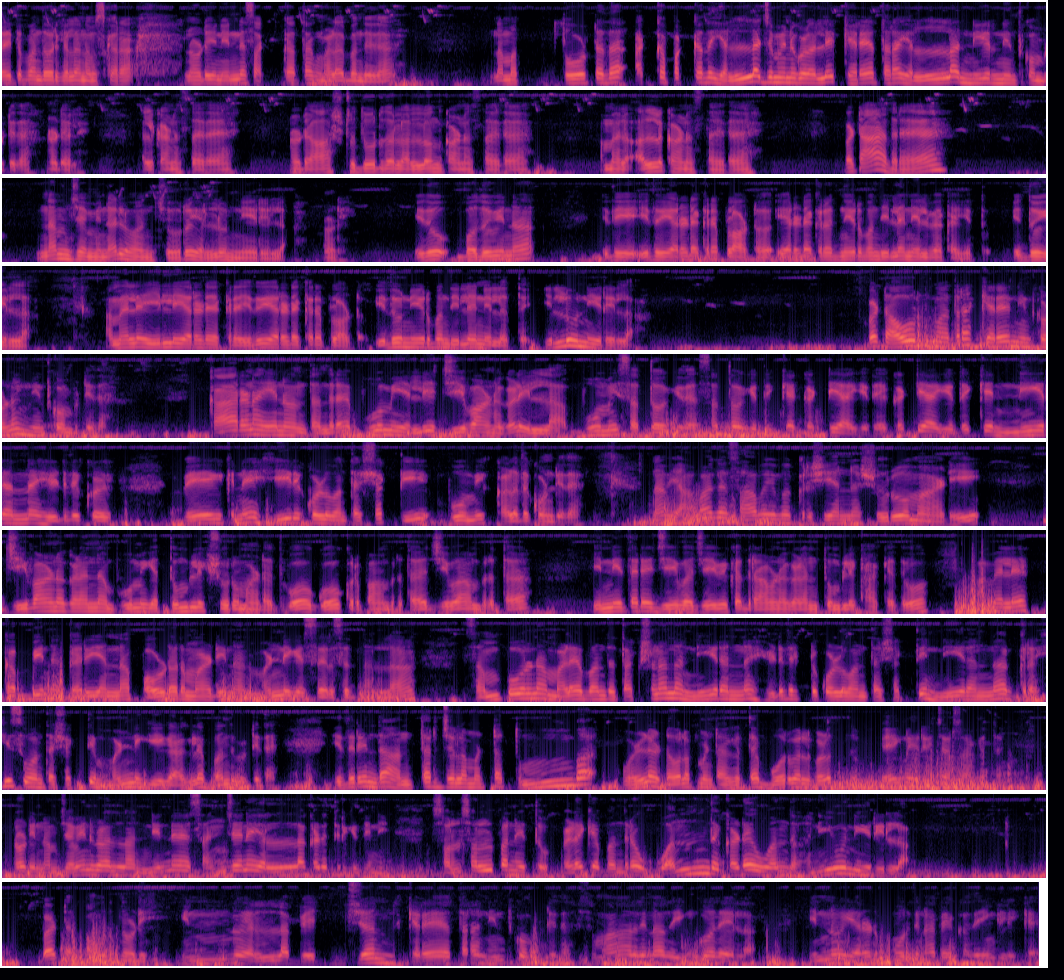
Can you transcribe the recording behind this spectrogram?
ರೈತ ಬಂದವರಿಗೆಲ್ಲ ನಮಸ್ಕಾರ. ನೋಡಿ, ನಿನ್ನೆ ಸಖತ್ತಾಗಿ ಮಳೆ ಬಂದಿದೆ. ನಮ್ಮ ತೋಟದ ಅಕ್ಕಪಕ್ಕದ ಎಲ್ಲ ಜಮೀನುಗಳಲ್ಲಿ ಕೆರೆ ಥರ ಎಲ್ಲ ನೀರು ನಿಂತ್ಕೊಂಡ್ಬಿಟ್ಟಿದೆ. ನೋಡಿ ಅಲ್ಲಿ. ಅಲ್ಲಿ ಕಾಣಿಸ್ತಾ ಇದೆ. ನೋಡಿ, ಅಷ್ಟು ದೂರದಲ್ಲಿ ಅಲ್ಲೊಂದು ಕಾಣಿಸ್ತಾ ಇದೆ. ಆಮೇಲೆ ಅಲ್ಲಿ ಕಾಣಿಸ್ತಾ ಇದೆ. ಬಟ್ ಆದರೆ ನಮ್ಮ ಜಮೀನಲ್ಲಿ ಒಂಚೂರು ಎಲ್ಲೂ ನೀರಿಲ್ಲ. ನೋಡಿ, ಇದು ಬದುವಿನ, ಇದು ಇದು ಎರಡು ಎಕರೆ ಪ್ಲಾಟು ಎರಡು ಎಕರೆ ನೀರು ಬಂದು ಇಲ್ಲೇ ನಿಲ್ಲಬೇಕಾಗಿತ್ತು ಇದು ಇಲ್ಲ. ಆಮೇಲೆ ಇಲ್ಲಿ ಎರಡು ಎಕರೆ, ಇದು ಎರಡು ಎಕರೆ ಪ್ಲಾಟ್ ಇದು ನೀರು ಬಂದು ಇಲ್ಲೇ ನಿಲ್ಲುತ್ತೆ. ಇಲ್ಲೂ ನೀರಿಲ್ಲ. ಬಟ್ ಅವ್ರು ಮಾತ್ರ ಕೆರೆ ನಿಂತ್ಕೊಂಡು ನಿಂತ್ಕೊಂಡ್ಬಿಟ್ಟಿದೆ. ಕಾರಣ ಏನು ಅಂತಂದರೆ ಭೂಮಿಯಲ್ಲಿ ಜೀವಾಣುಗಳು ಇಲ್ಲ. ಭೂಮಿ ಸತ್ತೋಗಿದೆ. ಸತ್ತೋಗಿದ್ದಕ್ಕೆ ಗಟ್ಟಿಯಾಗಿದೆ. ಗಟ್ಟಿಯಾಗಿದ್ದಕ್ಕೆ ನೀರನ್ನು ಹಿಡಿದುಕೊ, ಬೇಗನೆ ಹೀರಿಕೊಳ್ಳುವಂಥ ಶಕ್ತಿ ಭೂಮಿ ಕಳೆದುಕೊಂಡಿದೆ. ನಾವು ಯಾವಾಗ ಸಾವಯವ ಕೃಷಿಯನ್ನು ಶುರು ಮಾಡಿ ಜೀವಾಣುಗಳನ್ನು ಭೂಮಿಗೆ ತುಂಬಲಿಕ್ಕೆ ಶುರು ಮಾಡಿದ್ವೋ, ಗೋಕೃಪಾಮೃತ, ಜೀವಾಮೃತ ಇನ್ನಿತರೆ ಜೀವ ಜೈವಿಕ ದ್ರಾವಣಗಳನ್ನು ತುಂಬಲಿಕ್ಕೆ ಹಾಕಿದ್ವು. ಆಮೇಲೆ ಕಬ್ಬಿನ ಗರಿಯನ್ನು ಪೌಡರ್ ಮಾಡಿ ನಾನು ಮಣ್ಣಿಗೆ ಸೇರಿಸಿದ್ನಲ್ಲ, ಸಂಪೂರ್ಣ ಮಳೆ ಬಂದ ತಕ್ಷಣ ನಾನು ನೀರನ್ನು ಹಿಡಿದಿಟ್ಟುಕೊಳ್ಳುವಂಥ ಶಕ್ತಿ, ನೀರನ್ನು ಗ್ರಹಿಸುವಂಥ ಶಕ್ತಿ ಮಣ್ಣಿಗೆ ಈಗಾಗಲೇ ಬಂದುಬಿಟ್ಟಿದೆ. ಇದರಿಂದ ಅಂತರ್ಜಲ ಮಟ್ಟ ತುಂಬ ಒಳ್ಳೆ ಡೆವಲಪ್ಮೆಂಟ್ ಆಗುತ್ತೆ ಬೋರ್ವೆಲ್ಗಳು ಬೇಗನೆ ರೀಚಾರ್ಜ್ ಆಗುತ್ತೆ. ನೋಡಿ ನಮ್ಮ ಜಮೀನುಗಳಲ್ಲಿ ನಾನು ನಿನ್ನೆ ಸಂಜೆನೇ ಎಲ್ಲ ಕಡೆ ತಿರುಗಿದ್ದೀನಿ. ಸ್ವಲ್ಪ ಸ್ವಲ್ಪನೇ ಇತ್ತು, ಬೆಳಗ್ಗೆ ಬಂದರೆ ಒಂದು ಕಡೆ ಒಂದು ಹನಿಯೂ ನೀರಿಲ್ಲ. ಬಟ್ ಅವ್ರು ನೋಡಿ, ಇನ್ನೂ ಎಲ್ಲ ಬೆಜ್ಜನ್ ಕೆರೆ ಥರ ನಿಂತ್ಕೊಂಡ್ಬಿಟ್ಟಿದೆ. ಸುಮಾರು ದಿನ ಅದು ಇಂಗೋದೇ ಇಲ್ಲ. ಇನ್ನೂ ಎರಡು ಮೂರು ದಿನ ಬೇಕು ಅದು ಹಿಂಗ್ಲಿಕ್ಕೆ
